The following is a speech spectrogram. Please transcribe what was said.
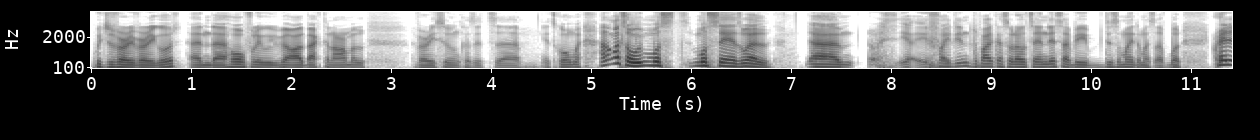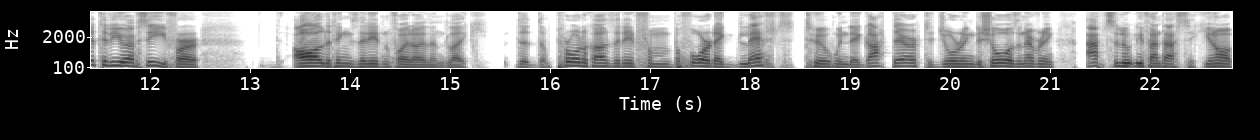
which is very very good. And uh, hopefully we'll be all back to normal very soon because it's uh it's going well. And also we must must say as well. Um, if I didn't the podcast without saying this, I'd be disappointed myself. But credit to the UFC for all the things they did in Fight Island, like the the protocols they did from before they left to when they got there to during the shows and everything. Absolutely fantastic. You know,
